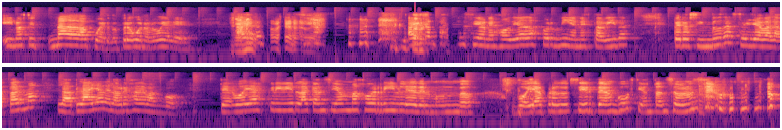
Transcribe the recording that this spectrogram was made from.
y no estoy nada de acuerdo, pero bueno, lo voy a leer. Hay, Bueno, A ver, a ver. hay tantas canciones odiadas por mí en esta vida, pero sin duda se lleva la palma La playa de la oreja de Van Gogh. Te voy a escribir la canción más horrible del mundo. Voy a producirte angustia en tan solo un segundo.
